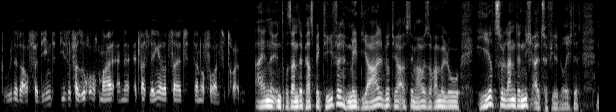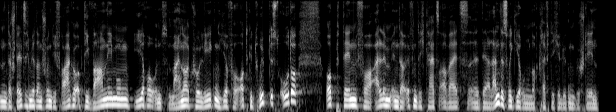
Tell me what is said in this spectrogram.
Grüne da auch verdient, diesen Versuch auch mal eine etwas längere Zeit dann noch voranzutreiben. Eine interessante Perspektive. Medial wird ja aus dem Hause Ramelow hierzulande nicht allzu viel berichtet. Hm, da stellt sich mir dann schon die Frage, ob die Wahrnehmung Ihrer und meiner Kollegen hier vor Ort getrübt ist oder ob denn vor allem in der Öffentlichkeitsarbeit äh, der Landesregierung noch kräftige Lücken bestehen.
